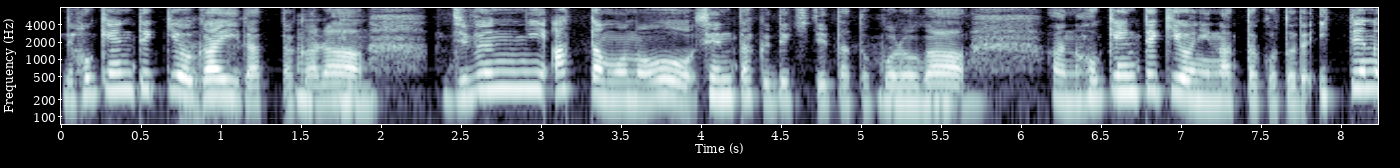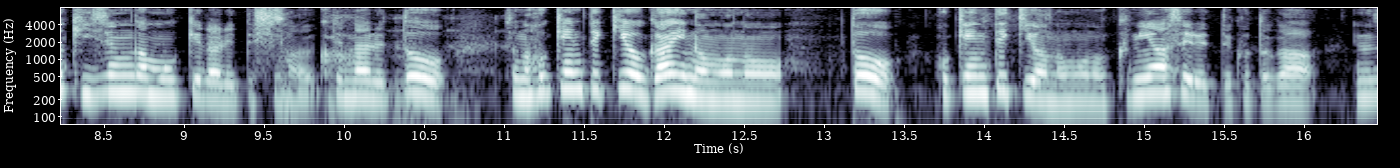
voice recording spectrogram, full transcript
で保険適用外だったから、自分に合ったものを選択できてたところが、あの保険適用になったことで一定の基準が設けられてしまうってなると、その保険適用外のものと保険適用のものを組み合わせるってことが難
